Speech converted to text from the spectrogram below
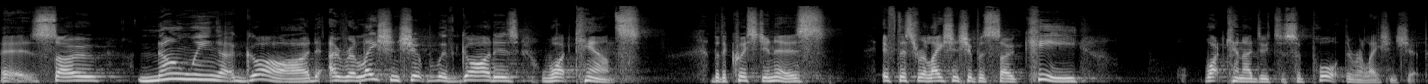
Uh, so, knowing God, a relationship with God is what counts. But the question is if this relationship is so key, what can I do to support the relationship?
